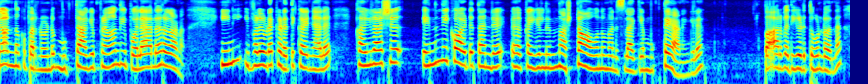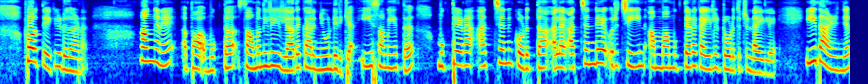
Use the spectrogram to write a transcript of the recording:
ഞാൻ എന്നൊക്കെ പറഞ്ഞുകൊണ്ട് മുക്ത ആകെ പ്രാന്തി പോലെ അലറുകയാണ്. ഇനി ഇവളിവിടെ കിടത്തിക്കഴിഞ്ഞാൽ കൈലാഷ് എന്നേക്കുമായിട്ട് തന്റെ കയ്യിൽ നിന്ന് നഷ്ടമാവുമെന്ന് മനസ്സിലാക്കിയ മുക്തയാണെങ്കിൽ പാർവതി എടുത്തുകൊണ്ട് വന്ന് പുറത്തേക്ക് ഇടുകയാണ്. അങ്ങനെ മുക്ത സമനിലയില്ലാതെ കരഞ്ഞുകൊണ്ടിരിക്കുക ഈ സമയത്ത് മുക്തയുടെ അച്ഛൻ കൊടുത്ത അല്ല അച്ഛന്റെ ഒരു ചെയിൻ അമ്മ മുക്തയുടെ കയ്യിലിട്ട് കൊടുത്തിട്ടുണ്ടായില്ലേ? ഇതഴിഞ്ഞ്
